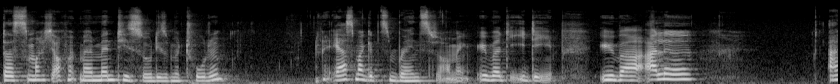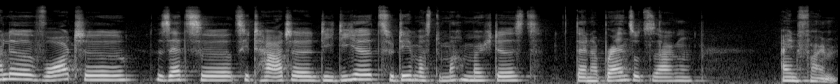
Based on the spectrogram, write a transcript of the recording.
Das mache ich auch mit meinen Mentis so, diese Methode. Erstmal gibt es ein Brainstorming über die Idee, über alle, alle Worte, Sätze, Zitate, die dir zu dem, was du machen möchtest, deiner Brand sozusagen, einfallen.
